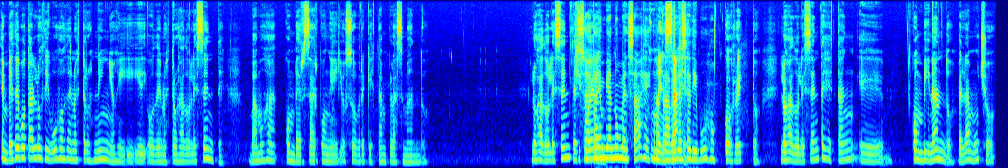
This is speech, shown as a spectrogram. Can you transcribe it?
En vez de votar los dibujos de nuestros niños y, o de nuestros adolescentes, vamos a conversar con ellos sobre qué están plasmando. Los adolescentes. Quizás están enviando un mensaje a través de ese dibujo. Correcto. Los adolescentes están eh, combinando, ¿verdad? Mucho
